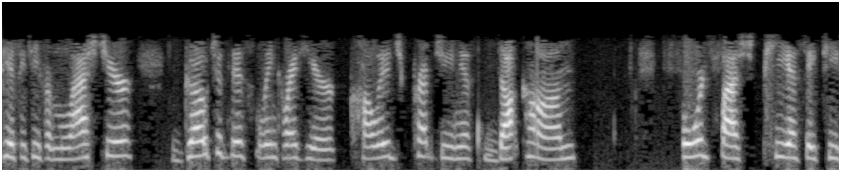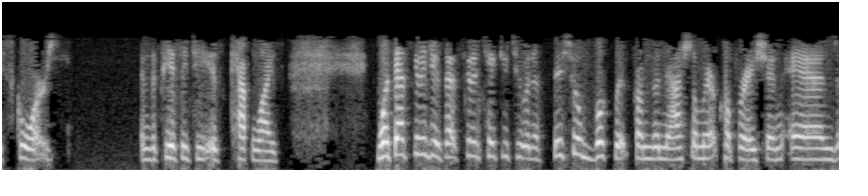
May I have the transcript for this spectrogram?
PSAT from last year, go to this link right here, collegeprepgenius.com forward slash PSAT scores. And the PSAT is capitalized. What that's going to do is that's going to take you to an official booklet from the National Merit Corporation, and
